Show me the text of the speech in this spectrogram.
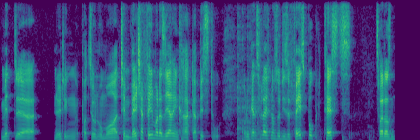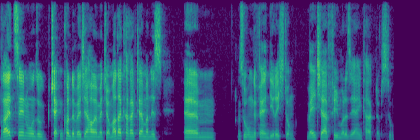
mit der nötigen Portion Humor. Tim, welcher Film- oder Seriencharakter bist du? Und du kennst vielleicht noch so diese Facebook-Tests 2013, wo man so checken konnte, welcher How I Met Your Mother-Charakter man ist. Ähm, so ungefähr in die Richtung. Welcher Film- oder Seriencharakter bist du?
